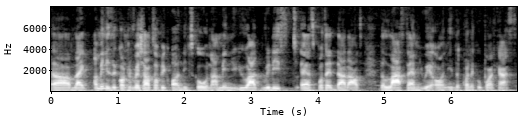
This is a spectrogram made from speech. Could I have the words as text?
um, like, I mean, it's a controversial topic on its own. I mean, you had really uh, spotted that out the last time you were on in the Chronicle podcast.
